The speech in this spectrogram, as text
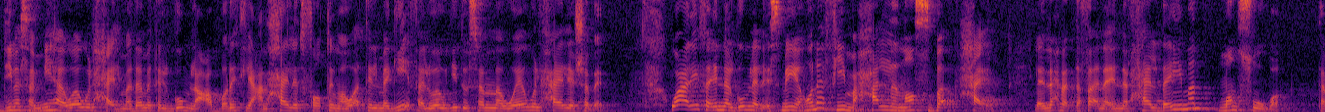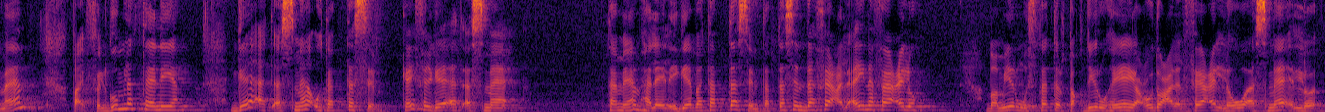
دي بسميها واو الحال. ما دامت الجملة عبرت لي عن حالة فاطمة وقت المجيء فالواو دي تسمى واو الحال يا شباب. وعليه فإن الجملة الإسمية هنا في محل نصب حال لأن إحنا اتفقنا إن الحال دايما منصوبة. تمام؟ طيب في الجملة الثانية جاءت أسماء تبتسم. كيف جاءت أسماء؟ تمام هلاقي الإجابة تبتسم. تبتسم ده فعل. أين فاعله؟ ضمير مستتر تقديره هي يعود على الفاعل اللي هو أسماء اللي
